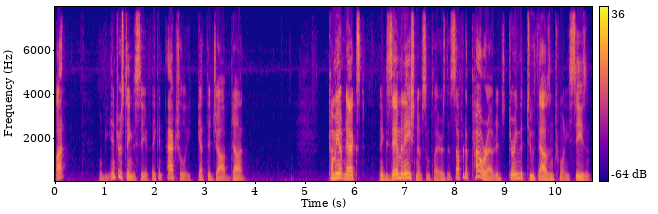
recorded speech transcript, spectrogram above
but it will be interesting to see if they can actually get the job done. Coming up next, an examination of some players that suffered a power outage during the 2020 season.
